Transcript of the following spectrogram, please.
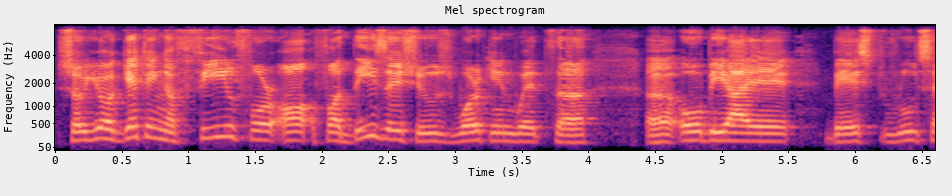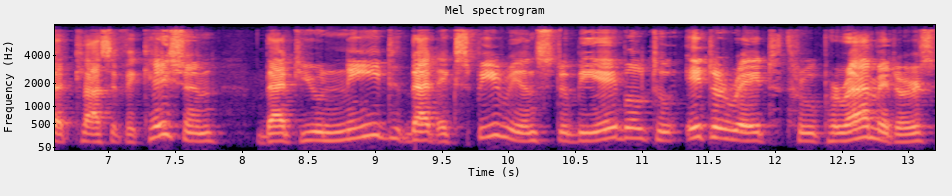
So you're getting a feel for all, for these issues working with uh, uh, OBIA based rule set classification that you need that experience to be able to iterate through parameters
